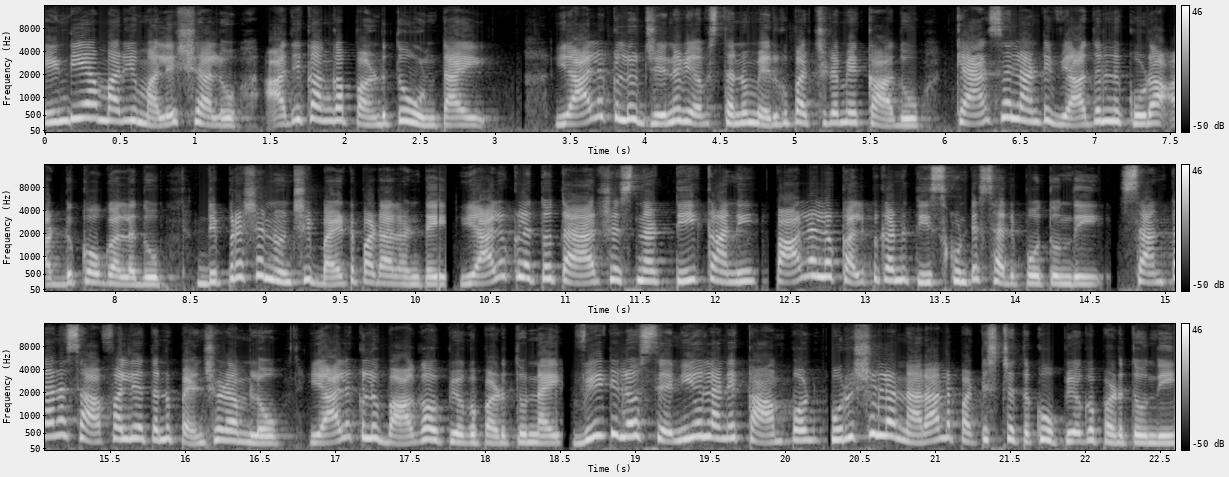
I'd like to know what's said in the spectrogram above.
ఇండియా మరియు మలేషియాలో అధికంగా పండుతూ ఉంటాయి. యాలకులు జీర్ణ వ్యవస్థను మెరుగుపరచడమే కాదు క్యాన్సర్ లాంటి వ్యాధులను కూడా అడ్డుకోగలదు. డిప్రెషన్ నుంచి బయటపడాలంటే యాలకులతో తయారు చేసిన టీ కానీ పాలలో కలిపి కానీ తీసుకుంటే సరిపోతుంది. సంతాన సాఫల్యతను పెంచడంలో యాలకులు బాగా ఉపయోగపడుతున్నాయి. వీటిలో సెనియుల్ అనే కాంపౌండ్ పురుషుల నరాల పటిష్టతకు ఉపయోగపడుతుంది.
